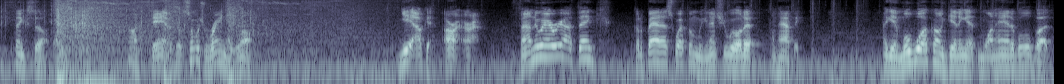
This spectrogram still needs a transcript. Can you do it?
I think so. God damn, it's got so much range as well. Yeah, okay. Alright, alright. Found a new area, I think. Got a badass weapon. We can actually wield it. I'm happy. Again, we'll work on getting it one-handable, but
